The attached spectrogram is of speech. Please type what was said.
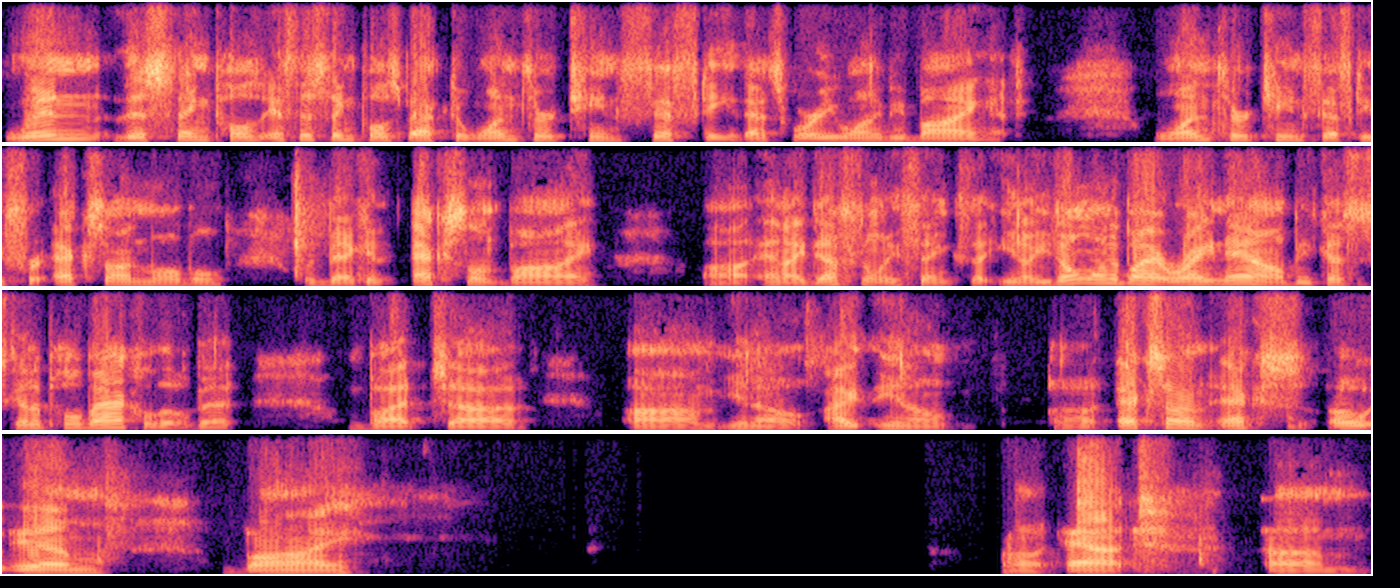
when this thing pulls, if this thing pulls back to 113.50, that's where you want to be buying it. 113.50 for ExxonMobil would make an excellent buy. Uh, and I definitely think that, you know, you don't want to buy it right now because it's going to pull back a little bit. But, uh, um, you know, I, you know, uh, Exxon XOM by uh, at um,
